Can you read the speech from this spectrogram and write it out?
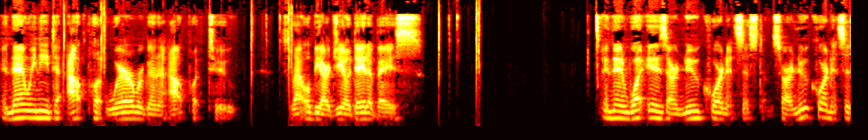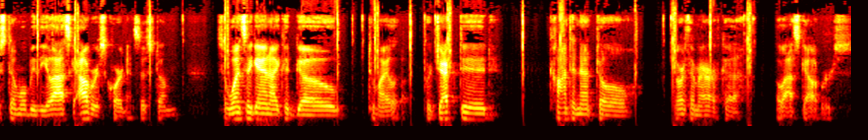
And then we need to output where we're going to output to. So that will be our geodatabase. And then what is our new coordinate system? So our new coordinate system will be the Alaska Albers coordinate system. So once again, I could go to my projected continental North America, Alaska Albers.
